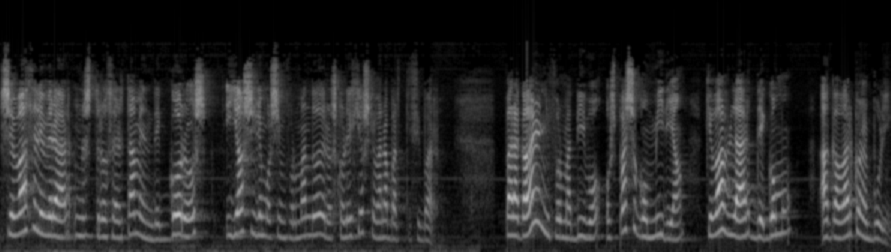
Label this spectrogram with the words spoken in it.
se va a celebrar nuestro certamen de coros y ya os iremos informando de los colegios que van a participar. Para acabar el informativo, os paso con Miriam, que va a hablar de cómo acabar con el bullying.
